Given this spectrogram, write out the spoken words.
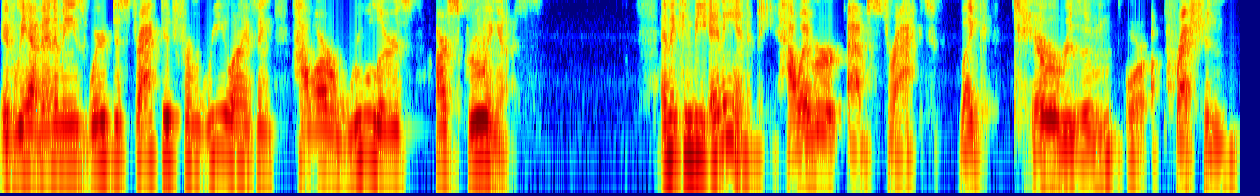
If we have enemies, we're distracted from realizing how our rulers are screwing us. And it can be any enemy, however abstract, like terrorism or oppression,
